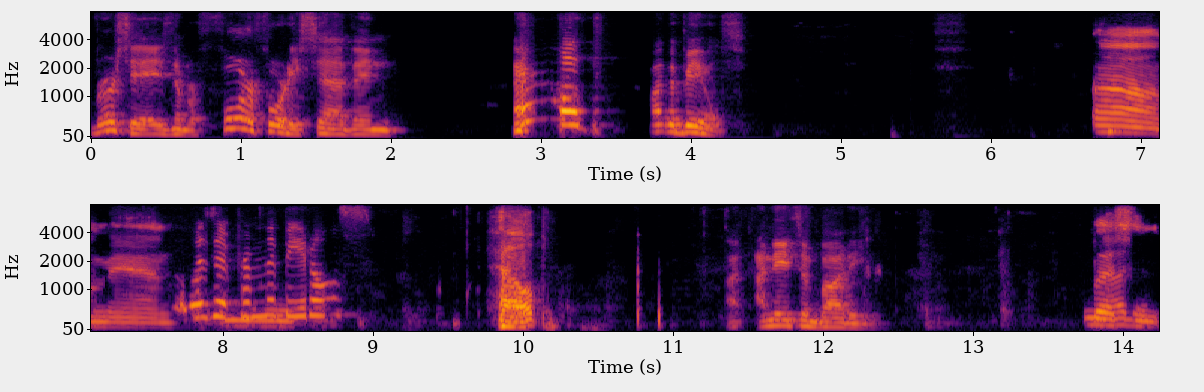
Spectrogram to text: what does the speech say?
versus number 447, Help by the Beatles. Oh man. Was it from the Beatles? Help. I, I need somebody. Listen.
